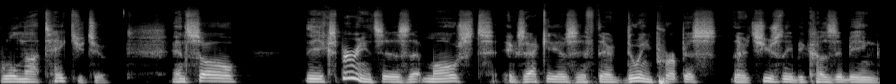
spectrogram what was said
will not take you to. And so the experience is that most executives, if they're doing purpose, it's usually because they're being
